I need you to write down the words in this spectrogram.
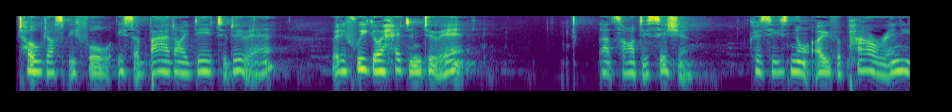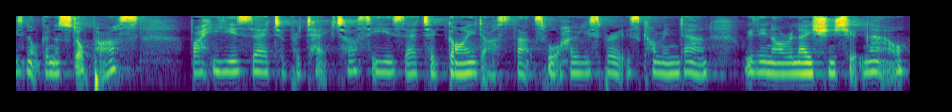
told us before it's a bad idea to do it, But if we go ahead and do it, that's our decision because he's not overpowering, he's not going to stop us, but he is there to protect us, he is there to guide us. That's what Holy Spirit is coming down within our relationship now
